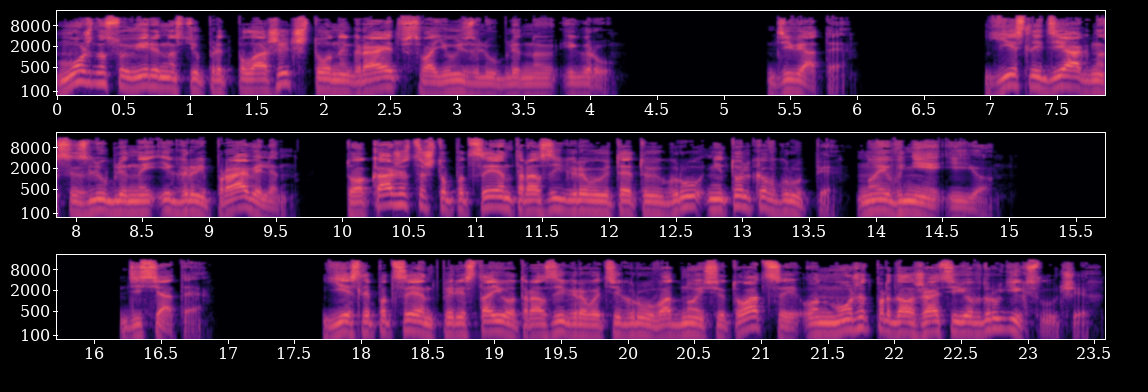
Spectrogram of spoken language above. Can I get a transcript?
можно с уверенностью предположить, что он играет в свою излюбленную игру. Девятое. Если диагноз излюбленной игры правилен, то окажется, что пациенты разыгрывают эту игру не только в группе, но и вне ее. Десятое. Если пациент перестает разыгрывать игру в одной ситуации, он может продолжать ее в других случаях.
